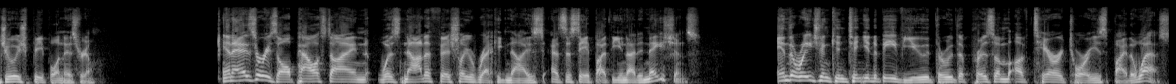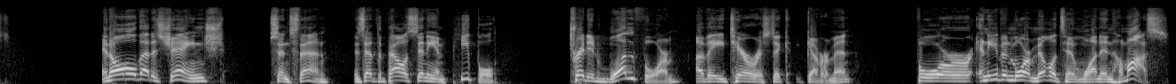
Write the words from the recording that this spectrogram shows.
Jewish people in Israel. And as a result, Palestine was not officially recognized as a state by the United Nations. And the region continued to be viewed through the prism of territories by the West. And all that has changed since then is that the Palestinian people traded one form of a terroristic government for an even more militant one in Hamas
